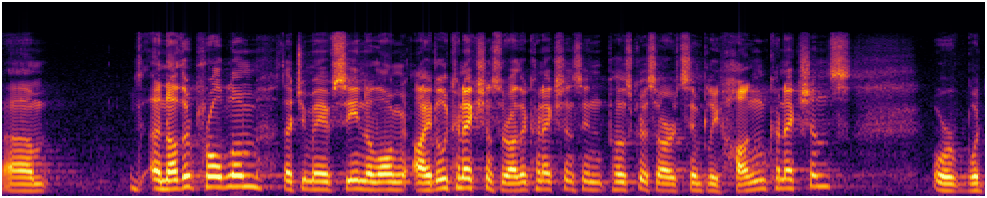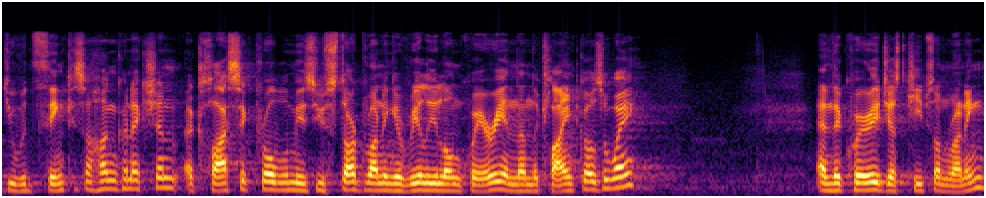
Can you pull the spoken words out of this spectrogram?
Um, another problem that you may have seen along idle connections or other connections in Postgres are simply hung connections, or what you would think is a hung connection. A classic problem is you start running a really long query and then the client goes away, and the query just keeps on running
